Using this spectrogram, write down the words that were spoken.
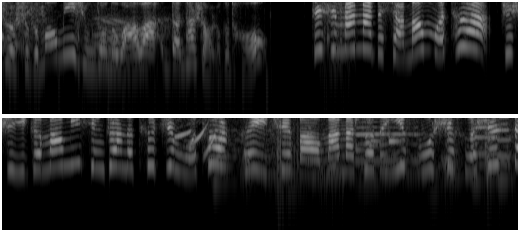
这是个猫咪形状的娃娃，但它少了个头。这是妈妈的小猫模特，这是一个猫咪形状的特制模特，可以确保妈妈做的衣服是合身的。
